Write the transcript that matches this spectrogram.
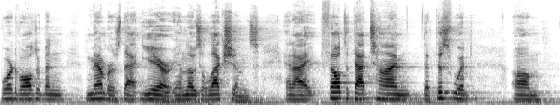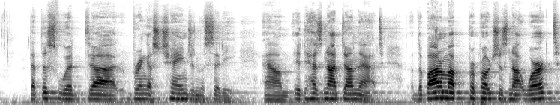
Board of Aldermen members that year in those elections. And I felt at that time that this would um, that this would uh, bring us change in the city. Um, it has not done that. The bottom-up approach has not worked.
